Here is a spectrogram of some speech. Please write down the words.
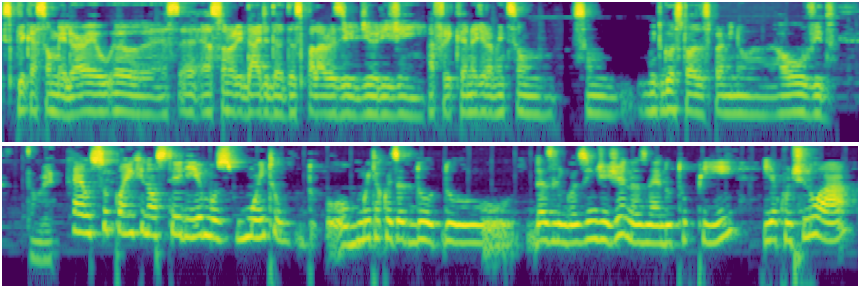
explicação melhor. Eu, eu, essa, a sonoridade da, das palavras de, de, origem africana geralmente são, são muito gostosas para mim no, ao ouvido. Também. É, eu suponho que nós teríamos muito, muita coisa do, do, das línguas indígenas, né, do tupi, ia continuar,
